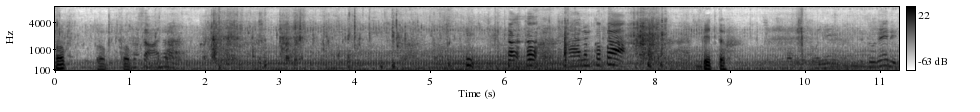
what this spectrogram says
Hop, hop, hop. Saan na? Hanam ka pa. Ito. Ito din eh.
